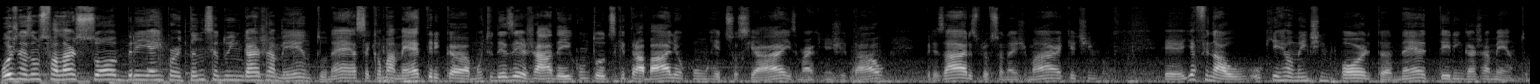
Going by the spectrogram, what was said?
Hoje nós vamos falar sobre a importância do engajamento, né? Essa que é uma métrica muito desejada aí com todos que trabalham com redes sociais, marketing digital empresários, profissionais de marketing. É, e afinal, o que realmente importa, né, ter engajamento?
